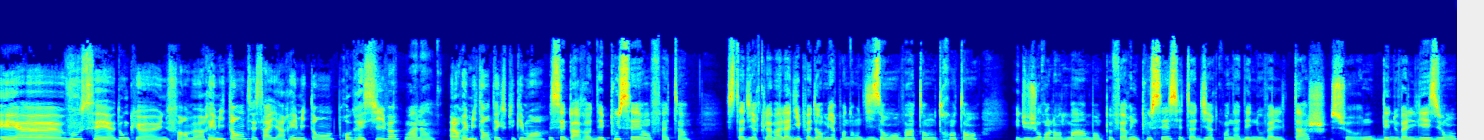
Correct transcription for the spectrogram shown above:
Et euh, vous, c'est donc euh, une forme rémitante, c'est ça? Il y a rémitante, progressive? Voilà. Alors rémitante, expliquez-moi. C'est par des poussées en fait. C'est-à-dire que la maladie peut dormir pendant 10 ans, 20 ans, 30 ans. Et du jour au lendemain, on peut faire une poussée, c'est-à-dire qu'on a des nouvelles tâches, sur, des nouvelles liaisons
